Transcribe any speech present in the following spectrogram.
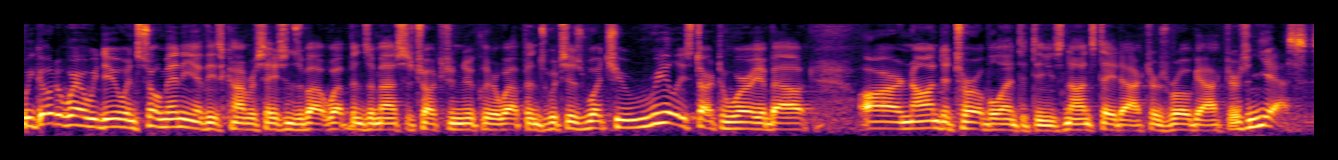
we go to where we do in so many of these conversations about weapons of mass destruction, nuclear weapons, which is what you really start to worry about are non-deterrable entities, non-state actors, rogue actors. And yes,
